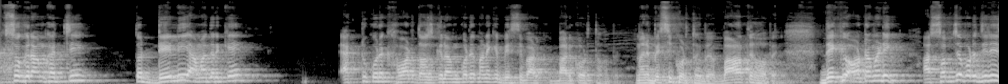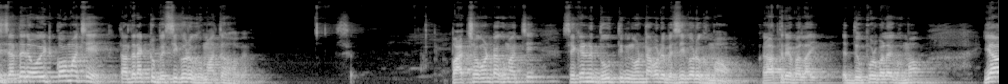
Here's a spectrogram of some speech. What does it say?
একশো গ্রাম খাচ্ছি, তো ডেলি আমাদেরকে একটু করে খাবার দশ গ্রাম করে মানে কি বেশি বার বার করতে হবে মানে বেশি করতে হবে, বাড়াতে হবে। দেখবি অটোমেটিক আর সবচেয়ে বড় জিনিস যাদের ওয়েট কম আছে তাদের একটু বেশি করে ঘুমাতে হবে। পাঁচ, ছ ঘণ্টা ঘুমাচ্ছি, সেখানে দু, তিন ঘণ্টা করে বেশি করে ঘুমাও, রাত্রেবেলায়, দুপুরবেলায় ঘুমাও। ইয়া,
